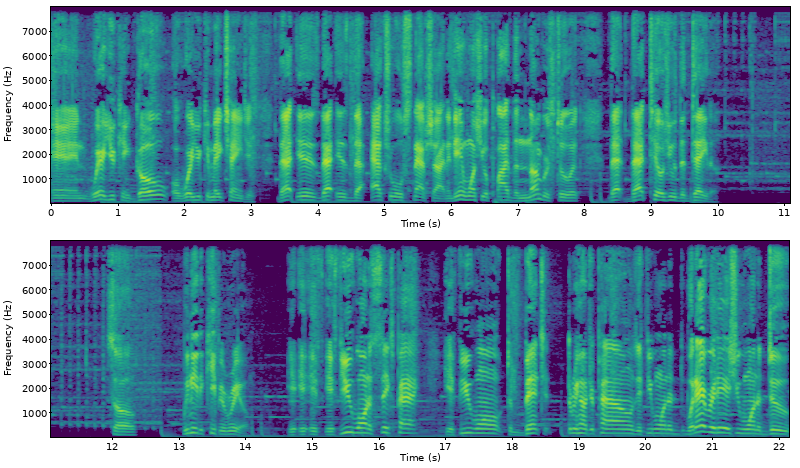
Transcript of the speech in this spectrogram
and where you can go or where you can make changes. That is that is the actual snapshot. And then once you apply the numbers to it, that that tells you the data. So we need to keep it real. If if you want a six pack, if you want to bench 300 pounds, if you want to whatever it is you want to do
